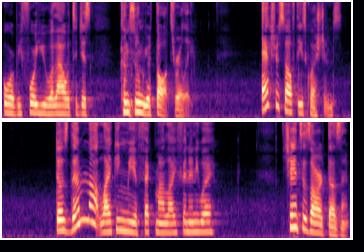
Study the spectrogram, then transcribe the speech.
or before you allow it to just consume your thoughts, really. Ask yourself these questions Does them not liking me affect my life in any way? Chances are it doesn't.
